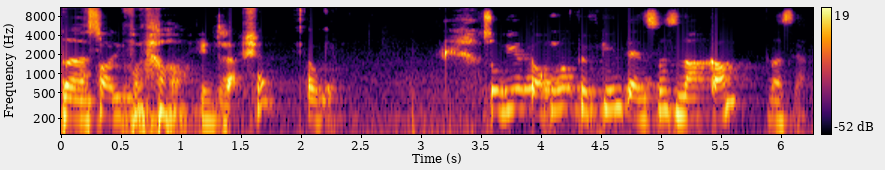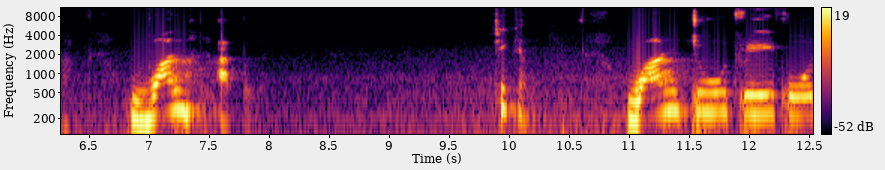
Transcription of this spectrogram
uh, sorry for the interruption. Okay. So we are talking of 15 pencils, na kam, na zyada. One apple. ठीक है one two three four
